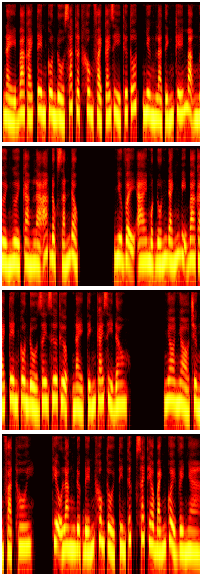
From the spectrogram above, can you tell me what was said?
Này ba cái tên côn đồ xác thật không phải cái gì thứ tốt nhưng là tính kế mạng người người càng là ác độc rắn độc. Như vậy ai một đốn đánh bị ba cái tên côn đồ dây dưa thượng này tính cái gì đâu. Nho nhỏ trừng phạt thôi. Thiệu lăng được đến không tồi tin tức sách theo bánh quẩy về nhà,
